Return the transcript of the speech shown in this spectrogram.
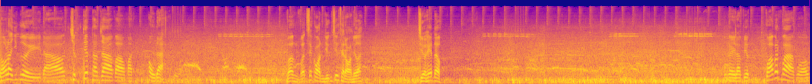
Đó là những người đã trực tiếp tham gia vào màn ẩu đả. vâng vẫn sẽ còn những chiếc thẻ đỏ nữa chưa hết đâu Một ngày làm việc quá vất vả của ông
